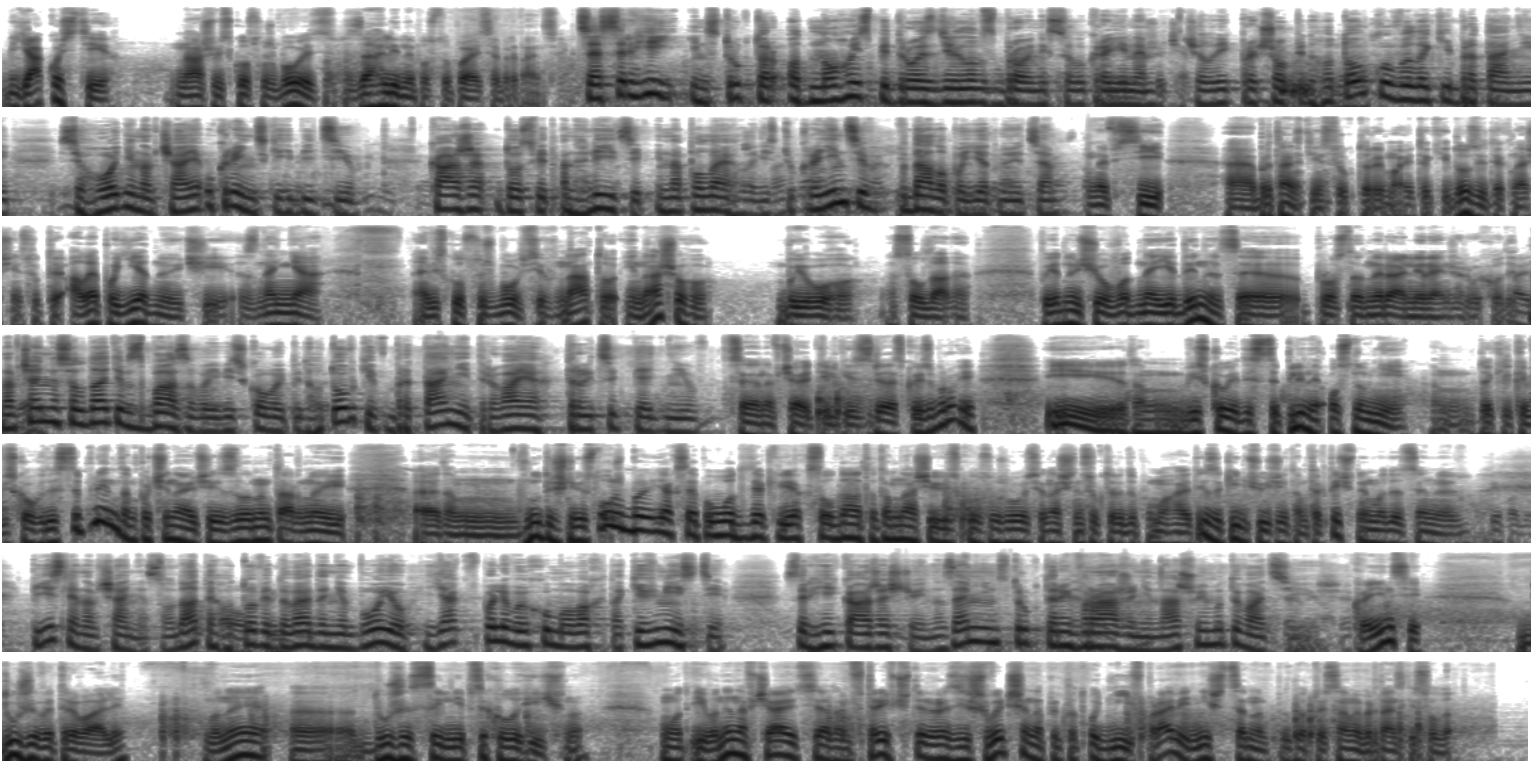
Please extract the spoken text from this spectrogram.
якості наш військовослужбовець взагалі не поступається британцям. Це Сергій, інструктор одного із підрозділів Збройних сил України. Чоловік пройшов підготовку у Великій Британії. Сьогодні навчає українських бійців. Каже, досвід англійців і наполегливість українців вдало поєднуються. Не всі е, британські інструктори мають такий досвід, як наші інструктори, але поєднуючи знання військовослужбовців НАТО і нашого бойового солдата, поєднуючи в одне єдине, це просто нереальний рейнджер виходить. Навчання солдатів з базової військової підготовки в Британії триває 35 днів. Це навчають тільки з стрілецької зброї і там військові дисципліни, основні там декілька військових дисциплін, там починаючи з елементарної е, там внутрішньої служби, як себе поводити, як, як солдата, там наші військовослужбовці, наші інструктори допомагають, і закінчуючи там тактичною медициною. Після навчання солдати готові до ведення бою як в польових умовах, так і в місті. Сергій каже, що іноземні інструктори вражені нашою мотивацією. Українці дуже витривалі, вони е, дуже сильні психологічно. От, і вони навчаються там в 3-4 рази швидше, наприклад, одній вправі, ніж це, наприклад, той самий британський солдат.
